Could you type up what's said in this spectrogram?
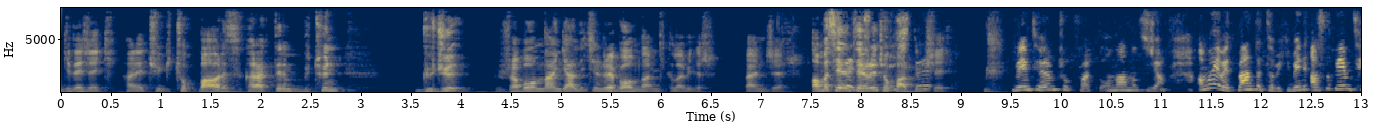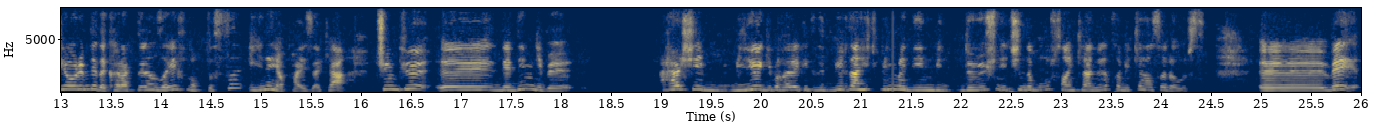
gidecek. Hani çünkü çok bariz. Karakterin bütün gücü Rehoboam'dan geldiği için Rehoboam'dan yıkılabilir bence. Ama senin Evet, teorin çok farklı bir işte- şey. Benim teorim çok farklı. Onu anlatacağım. Ama evet ben de tabii ki benim aslında benim teorimde de karakterin zayıf noktası yine yapay zeka. Çünkü e, dediğim gibi her şeyi biliyor gibi hareket edip birden hiç bilmediğin bir dövüşün içinde bulursan kendine tabii ki hasar alırsın. E, ve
